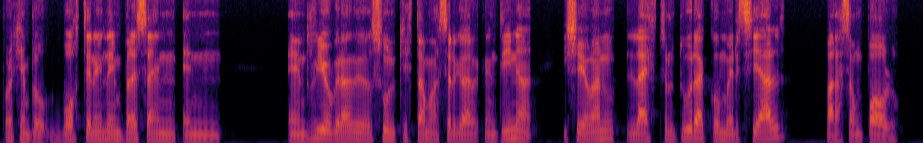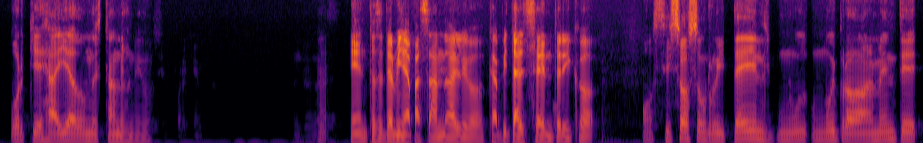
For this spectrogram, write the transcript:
por ejemplo, vos tenés la empresa en, en, en Río Grande do Sul, que está más cerca de Argentina, y llevan la estructura comercial para São Paulo, porque es ahí a donde están los negocios. Entonces termina pasando algo capital céntrico. O si sos un retail, muy, probablemente,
